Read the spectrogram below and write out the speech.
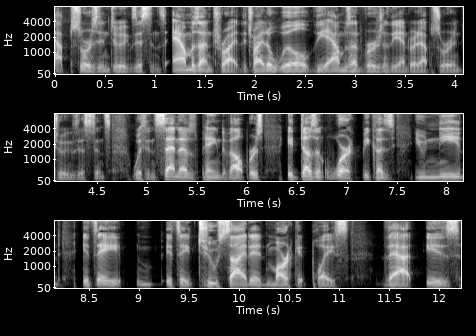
app stores into existence. Amazon tried. They tried to will the Amazon version of the Android App Store into existence with incentives, paying developers. It doesn't work because you need it's a it's a two-sided marketplace that is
